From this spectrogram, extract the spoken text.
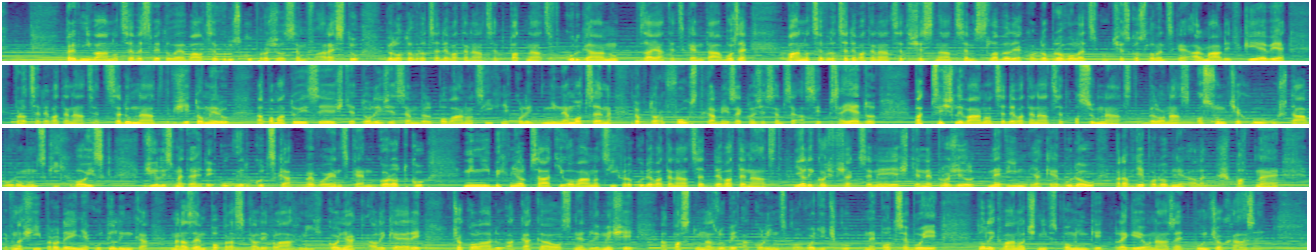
První Vánoce ve světové válce v Rusku prožil jsem v arestu. Bylo to v roce 1915 v Kurgánu, v zajateckém táboře. Vánoce v roce 1916 jsem slavil jako dobrovolec u československé armády v Kijevě. V roce 1917 v Žitomiru a pamatuji si ještě tolik, že jsem byl po Vánocích několik dní nemocen. Doktor Foustka mi řekl, že jsem se asi přejedl. Pak přišly Vánoce 1918. Bylo nás osm Čechů u štábu rumunských vojsk. Žili jsme tehdy u Irkutska ve vojenském Gorodku. Nyní bych měl psátí o Vánocích roku 1919, jelikož však jsem je ještě neprožil, nevím, jaké budou, pravděpodobně ale špatné. V naší prodejně Utilinka mrazem popraskali v láhvích koněk a likéry, čokoládu a kakao snědli myši a pastu na zuby a kolínskou vodičku nepotřebuji. Tolik vánoční vzpomínky legionáře Punčocháře.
